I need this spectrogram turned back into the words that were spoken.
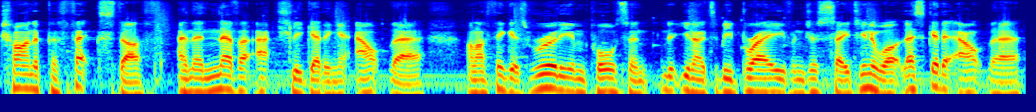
trying to perfect stuff and then never actually getting it out there. And I think it's really important, you know, to be brave and just say, do you know what, let's get it out there.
